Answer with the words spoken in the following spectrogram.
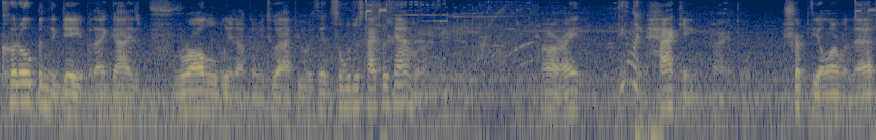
could open the gate, but that guy is probably not gonna be too happy with it, so we'll just hack the camera. Alright. I think like hacking. Alright, we'll trip the alarm on that.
